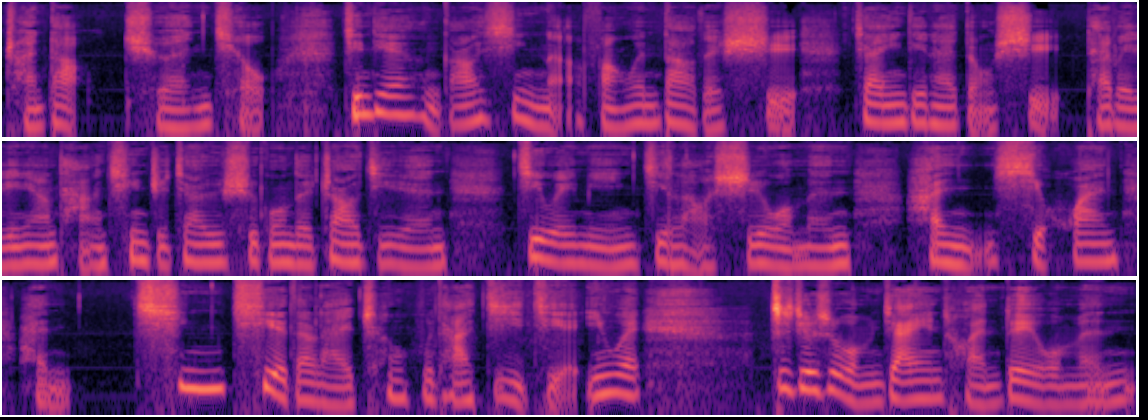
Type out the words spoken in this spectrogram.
传到。全球，今天很高兴呢，访问到的是佳音电台董事、台北灵粮堂亲子教育施工的召集人季维明季老师。我们很喜欢、很亲切的来称呼他季姐，因为这就是我们佳音团队。我们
